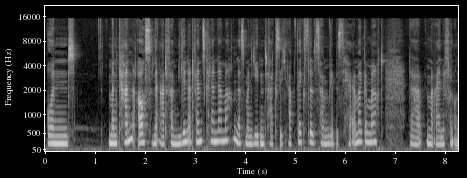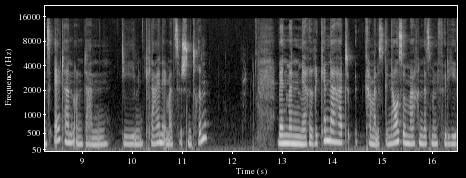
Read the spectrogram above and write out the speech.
Und man kann auch so eine Art Familien-Adventskalender machen, dass man jeden Tag sich abwechselt. Das haben wir bisher immer gemacht. Da immer eine von uns Eltern und dann die Kleine immer zwischendrin. Wenn man mehrere Kinder hat, kann man es genauso machen, dass man für die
